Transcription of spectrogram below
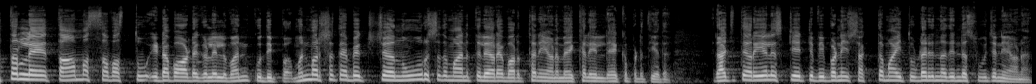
ഖത്തറിലെ താമസ വസ്തു ഇടപാടുകളിൽ വൻ കുതിപ്പ് മുൻ വർഷത്തെ അപേക്ഷിച്ച് നൂറ് ശതമാനത്തിലേറെ വർധനയാണ് മേഖലയിൽ രേഖപ്പെടുത്തിയത്. രാജ്യത്തെ റിയൽ എസ്റ്റേറ്റ് വിപണി ശക്തമായി തുടരുന്നതിന്റെ സൂചനയാണ്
